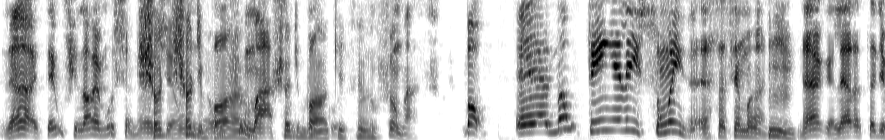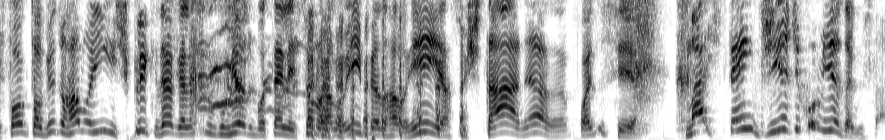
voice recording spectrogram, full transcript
Não, tem um final emocionante. Show, é um, show de bola. É um filmaço. Show de bola aqui, filme. É um filmaço. Bom, é, não tem eleições essa semana, hum. né? A galera tá de folga. Talvez o Halloween explique, né? A galera fica com medo de botar eleição no Halloween, pé do Halloween, assustar, né? Pode ser. Mas tem dia de comida, Gustavo.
